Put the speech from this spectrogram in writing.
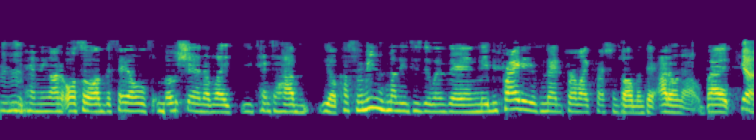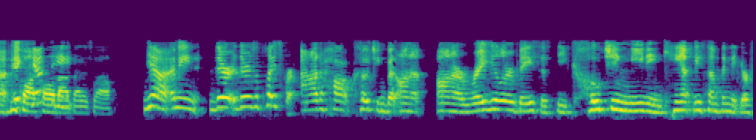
mm-hmm. depending on also of the sales motion of like, you tend to have, you know, customer meetings Monday, Tuesday, Wednesday, and maybe Friday is meant for like fresh development day. I don't know, but yeah, be thoughtful about that as well. Yeah, I mean, there there's a place for ad hoc coaching, but on a on a regular basis, the coaching meeting can't be something that you're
